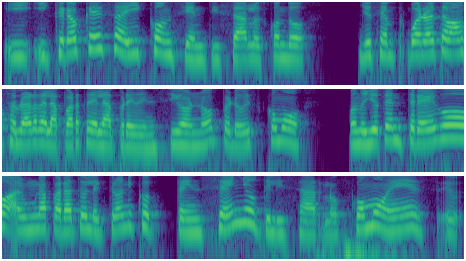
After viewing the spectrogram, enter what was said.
Y, y creo que es ahí concientizarlo, es cuando yo siempre, bueno, ahorita vamos a hablar de la parte de la prevención, ¿no? Pero es como cuando yo te entrego un aparato electrónico, te enseño a utilizarlo. ¿Cómo es? Eh,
